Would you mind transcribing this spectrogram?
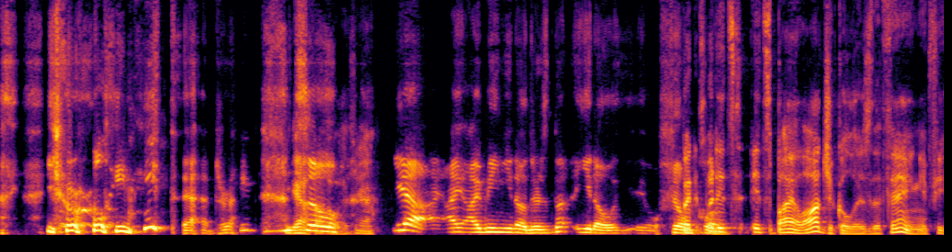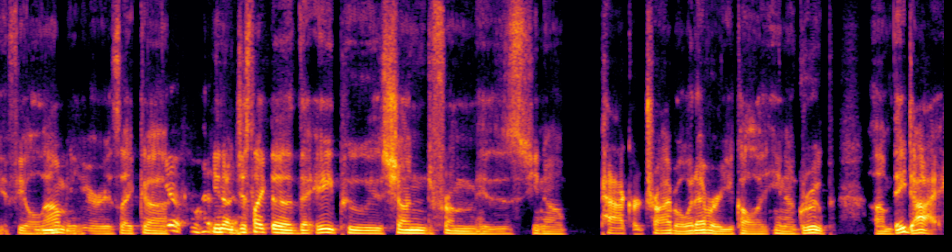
you don't really need that, right? Yeah, so yeah, yeah I, I mean, you know, there's no, you know, film. But, but it's it's biological is the thing. If you if you allow mm-hmm. me here, is like uh, yeah, you know, yeah. just like the the ape who is shunned from his you know pack or tribe or whatever you call it, you know, group, um, they die.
